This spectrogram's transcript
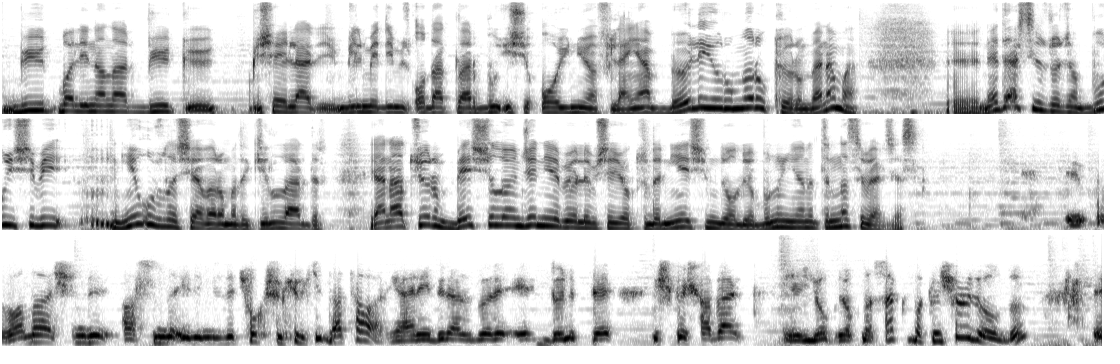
büyük balinalar, büyük e, şeyler, bilmediğimiz odaklar bu işi oynuyor filan. Yani böyle yorumlar okuyorum ben ama e, ne dersiniz hocam? Bu işi bir niye uzlaşıya varamadık yıllardır? Yani atıyorum 5 yıl önce niye böyle bir şey yoktu da niye şimdi oluyor? Bunun yanıtını nasıl vereceğiz? E, Valla şimdi aslında elimizde çok şükür ki data var. Yani biraz böyle e, dönüp de 3-5 haber e, yok, yoklasak. Bakın şöyle oldu. E,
